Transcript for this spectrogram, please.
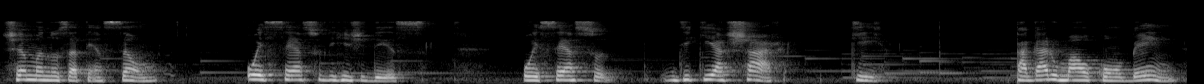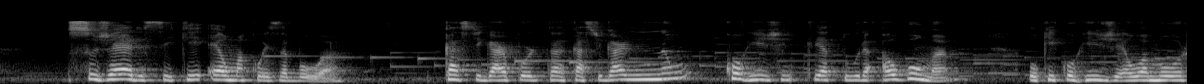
chama-nos atenção o excesso de rigidez, o excesso de que achar que pagar o mal com o bem, sugere-se que é uma coisa boa. Castigar por castigar não corrige criatura alguma. O que corrige é o amor,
